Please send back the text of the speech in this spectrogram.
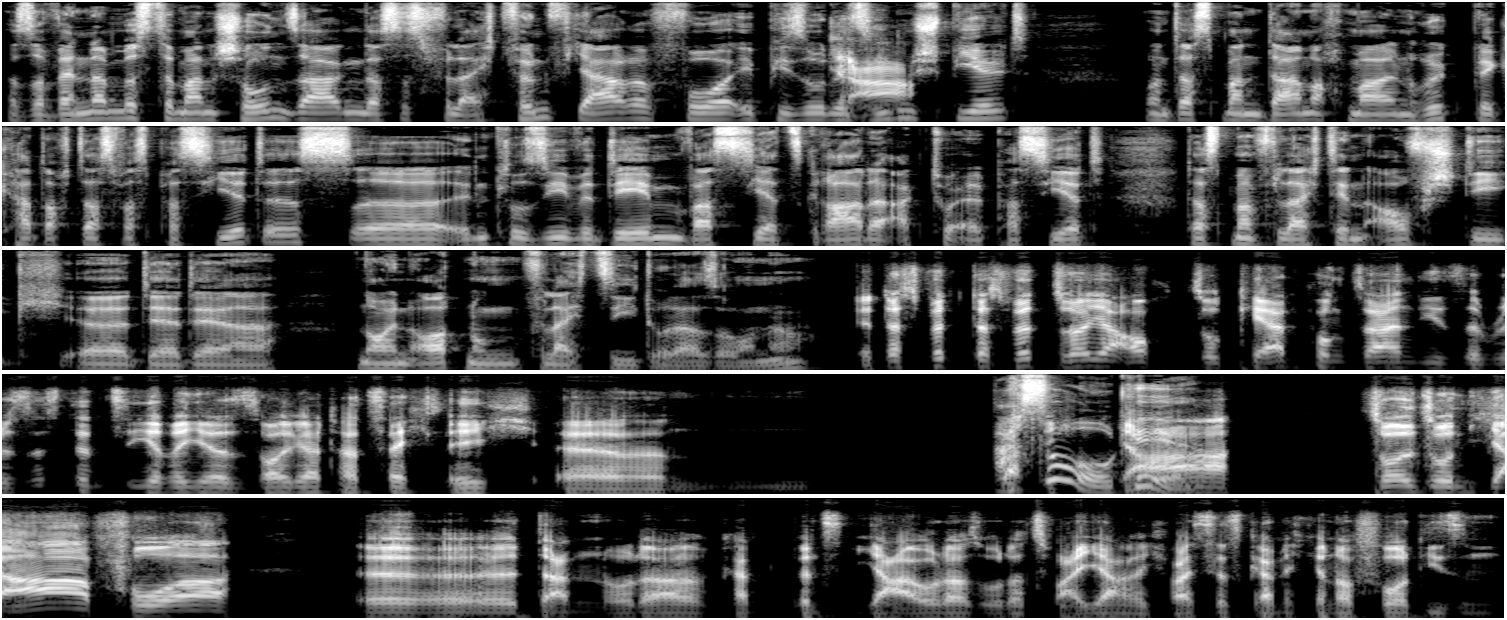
Also wenn, dann müsste man schon sagen, dass es vielleicht fünf Jahre vor Episode ja. 7 spielt und dass man da noch mal einen Rückblick hat auf das, was passiert ist, äh, inklusive dem, was jetzt gerade aktuell passiert, dass man vielleicht den Aufstieg äh, der der neuen Ordnung vielleicht sieht oder so, ne? Ja, das wird, das wird, soll ja auch so Kernpunkt sein. Diese Resistance-Serie soll ja tatsächlich, äh, Ach so, okay. Ja, soll so ein Jahr vor äh, dann oder kann, wenn es ein Jahr oder so oder zwei Jahre, ich weiß jetzt gar nicht genau, vor diesen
